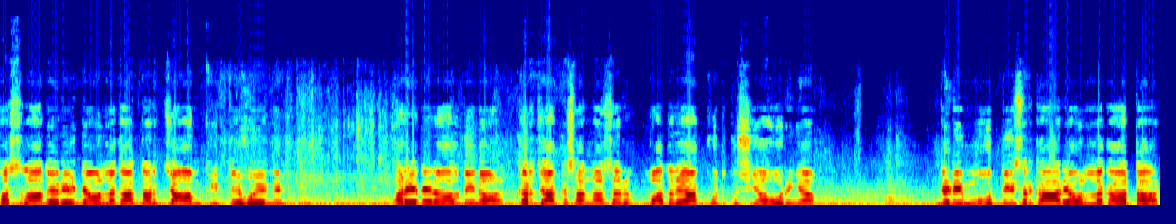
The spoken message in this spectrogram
ਫਸਲਾਂ ਦੇ ਰੇਟ ਆ ਉਹ ਲਗਾਤਾਰ ਜਾਮ ਕੀਤੇ ਹੋਏ ਨੇ। ਔਰ ਇਹਦੇ ਨਾਲ ਦੀ ਨਾਲ ਕਰਜ਼ਾ ਕਿਸਾਨਾਂ ਸਰ ਵੱਧ ਰਿਹਾ, ਖੁਦਕੁਸ਼ੀਆਂ ਹੋ ਰਹੀਆਂ। ਜਿਹੜੀ ਮੋਦੀ ਸਰਕਾਰ ਹੈ ਉਹ ਲਗਾਤਾਰ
